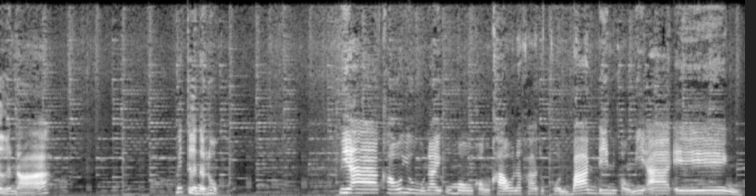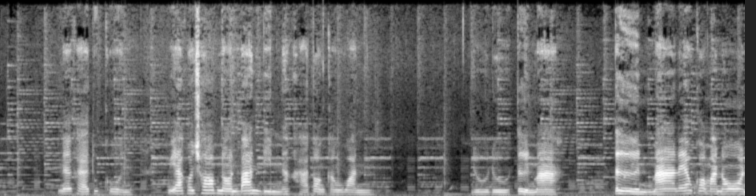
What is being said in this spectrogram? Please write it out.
ตื่นเหรอ ไม่ตื่นนะลูกมีอาเขาอยู่ในอุโมงค์ของเขานะคะ ทุกคนบ้านดินของมีอาเองนะคะ ทุกคนมีอาเขาชอบนอนบ้านดินนะคะ ตอนกลางวัน ดูดูตื่นมา ตื่นมาแล้วก็มานอน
